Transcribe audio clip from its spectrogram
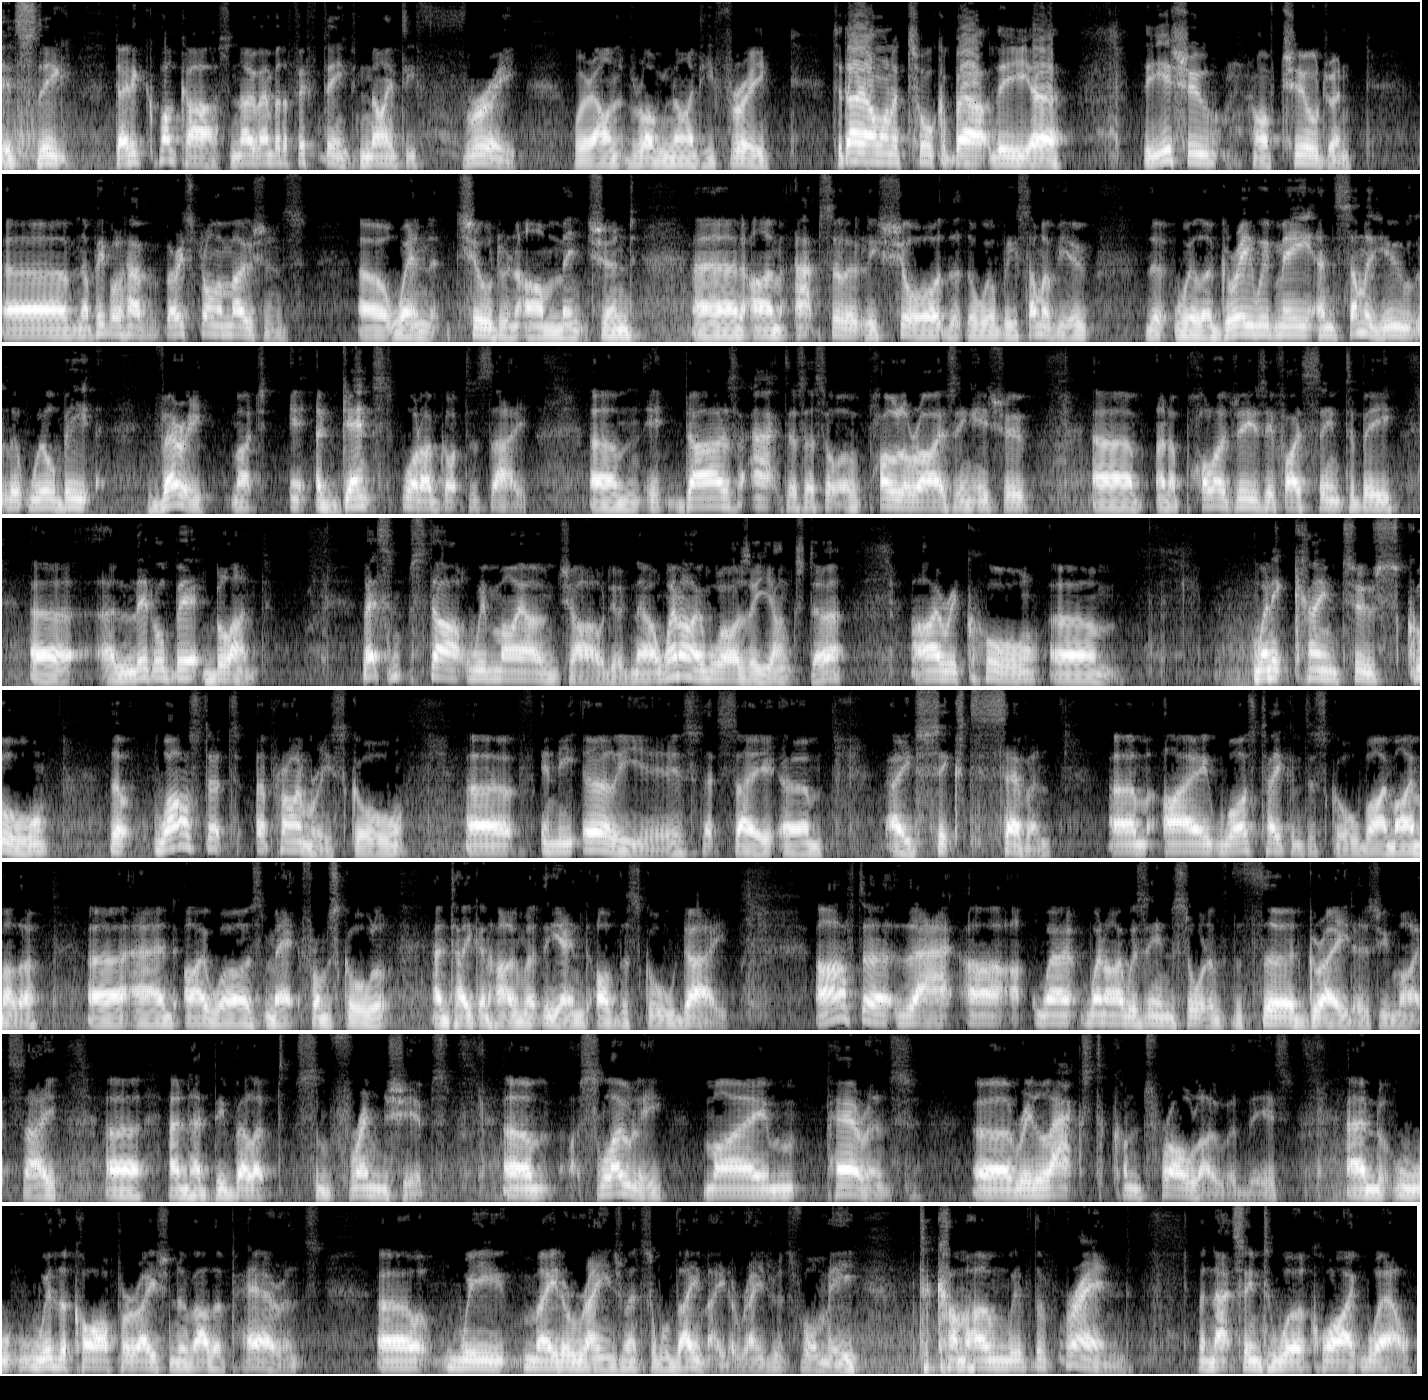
It's the Daily Podcast, November the 15th, 93. We're on vlog 93. Today I want to talk about the, uh, the issue of children. Uh, now, people have very strong emotions uh, when children are mentioned, and I'm absolutely sure that there will be some of you that will agree with me, and some of you that will be very much against what I've got to say. Um, it does act as a sort of polarizing issue, uh, and apologies if I seem to be uh, a little bit blunt. Let's start with my own childhood. Now, when I was a youngster, I recall um, when it came to school that whilst at a primary school, uh, in the early years, let's say um, age six to seven, um, I was taken to school by my mother uh, and I was met from school and taken home at the end of the school day. After that, uh, when, when I was in sort of the third grade, as you might say, uh, and had developed some friendships, um, slowly my parents uh, relaxed control over this, and w- with the cooperation of other parents, uh, we made arrangements, or they made arrangements for me to come home with the friend. And that seemed to work quite well.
